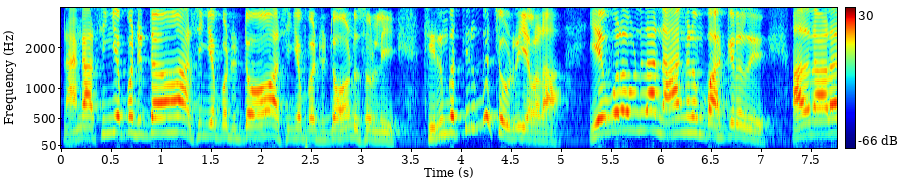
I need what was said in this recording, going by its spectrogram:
நாங்கள் அசிங்கப்பட்டுட்டோம் அசிங்கப்பட்டுட்டோம் அசிங்கப்பட்டுட்டோம்னு சொல்லி திரும்ப திரும்ப சொல்கிறீங்களடா எவ்வளவுன்னு தான் நாங்களும் பார்க்கிறது. அதனால்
